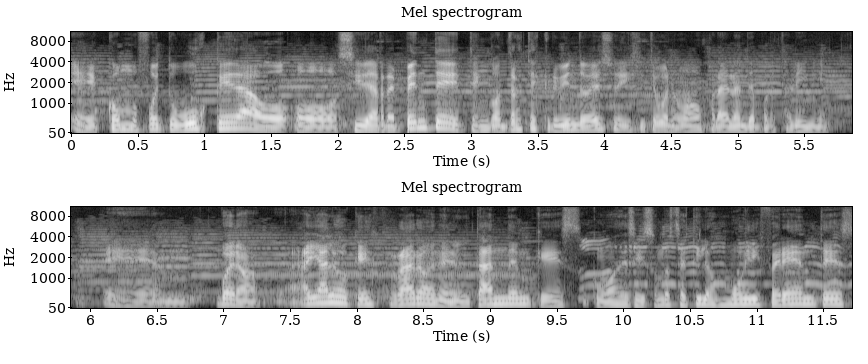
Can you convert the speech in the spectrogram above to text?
eh, cómo fue tu búsqueda o, o si de repente te encontraste escribiendo eso y dijiste, bueno, vamos para adelante por esta línea. Eh, bueno, hay algo que es raro en el tándem, que es, como vos decís, son dos estilos muy diferentes,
